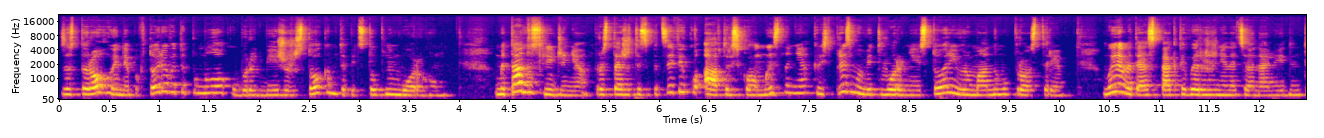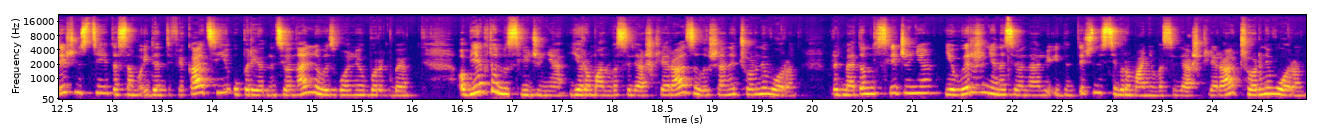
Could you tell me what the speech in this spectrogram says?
засторогою не повторювати помилок у боротьбі з жорстоким та підступним ворогом. Мета дослідження простежити специфіку авторського мислення крізь призму відтворення історії в романному просторі, виявити аспекти вираження національної ідентичності та самоідентифікації у період національно-визвольної боротьби. Об'єктом дослідження є роман Василя Шкляра Залишений Чорний Ворон. Предметом дослідження є вираження національної ідентичності в романі Василя Шкляра Чорний Ворон.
